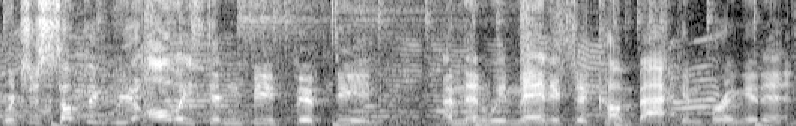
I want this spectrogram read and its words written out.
which is something we always did in FIFA 15, and then we managed to come back and bring it in.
